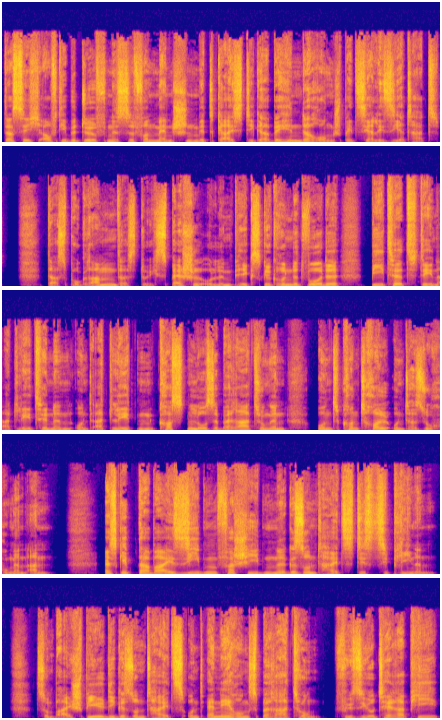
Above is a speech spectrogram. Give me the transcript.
das sich auf die Bedürfnisse von Menschen mit geistiger Behinderung spezialisiert hat. Das Programm, das durch Special Olympics gegründet wurde, bietet den Athletinnen und Athleten kostenlose Beratungen und Kontrolluntersuchungen an. Es gibt dabei sieben verschiedene Gesundheitsdisziplinen, zum Beispiel die Gesundheits- und Ernährungsberatung, Physiotherapie,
